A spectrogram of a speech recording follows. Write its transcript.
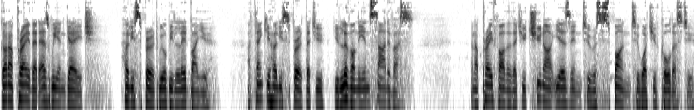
God, I pray that as we engage, Holy Spirit, we will be led by you. I thank you, Holy Spirit, that you, you live on the inside of us. And I pray, Father, that you tune our ears in to respond to what you've called us to.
